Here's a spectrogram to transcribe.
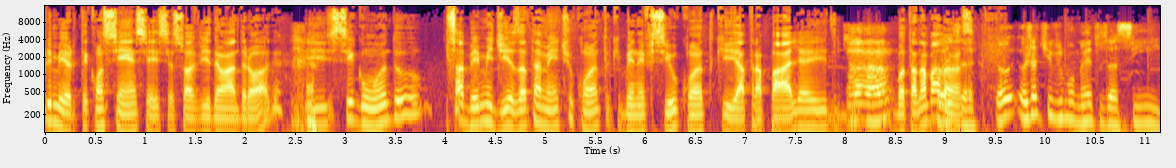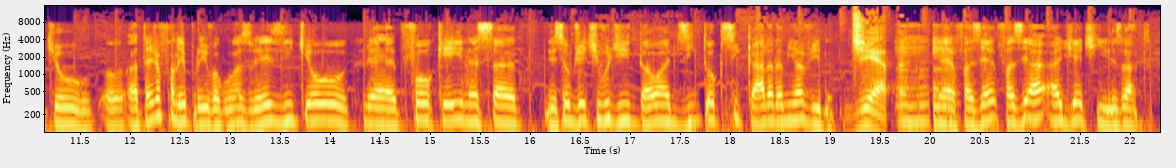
primeiro, ter consciência aí se a sua vida é uma droga. e segundo, saber medir exatamente o quanto que beneficia, o quanto que atrapalha e Aham. botar na balança. é. Eu, eu já tive momentos assim que eu, eu até já falei pro Ivo algumas vezes em que eu é, foquei nessa, nesse objetivo de dar uma desintoxicada na minha vida. Dieta. É, fazer, fazer a, a dietinha, exato.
